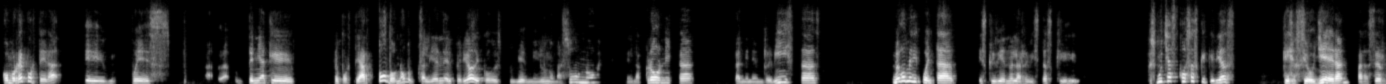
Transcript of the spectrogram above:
como reportera, eh, pues tenía que reportear todo, ¿no? Salía en el periódico, estudié en el uno más uno, en la crónica, también en revistas. Luego me di cuenta, escribiendo en las revistas, que pues muchas cosas que querías que se oyeran para hacer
